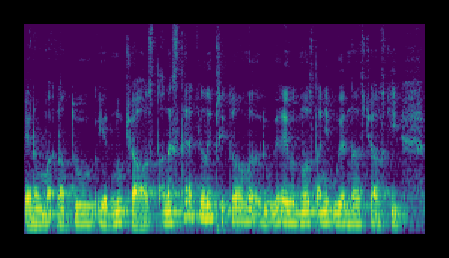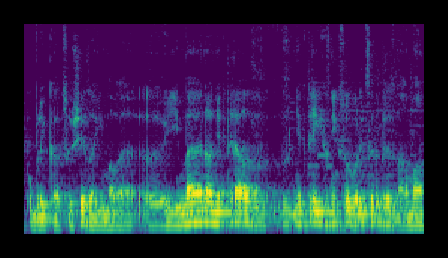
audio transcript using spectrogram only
jenom na tu jednu část a nestratili přitom důvěryhodnost ani u jedné z částí publika, což je zajímavé. Jména některá z, některých z nich jsou velice dobře známá.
